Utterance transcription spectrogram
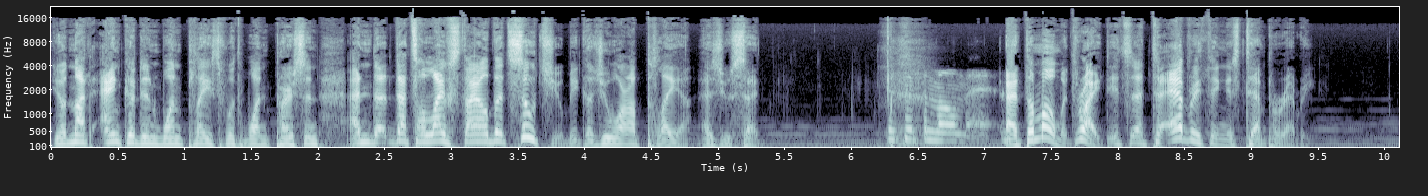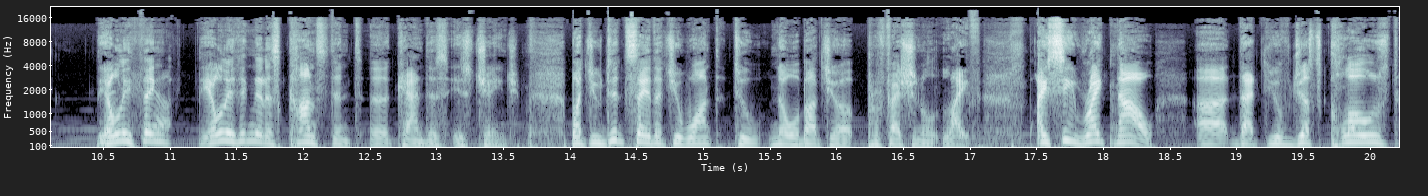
You're not anchored in one place with one person, and th- that's a lifestyle that suits you because you are a player, as you said. Just at the moment. At the moment, right? It's uh, to everything is temporary. The only thing, the only thing that is constant, uh, Candace, is change. But you did say that you want to know about your professional life. I see right now uh, that you've just closed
